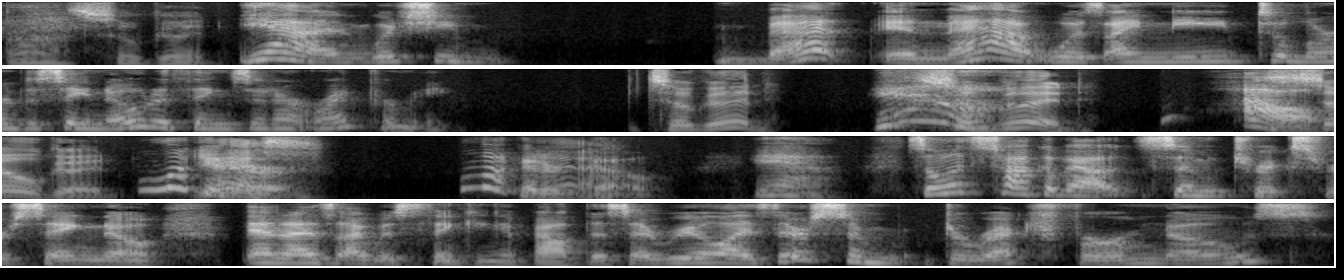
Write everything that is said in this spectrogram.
Oh, so good. Yeah, and what she met in that was, I need to learn to say no to things that aren't right for me. So good. Yeah. So good. Wow. So good. Look at her. Look at Yeah. her go. Yeah. So let's talk about some tricks for saying no. And as I was thinking about this, I realized there's some direct, firm no's.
